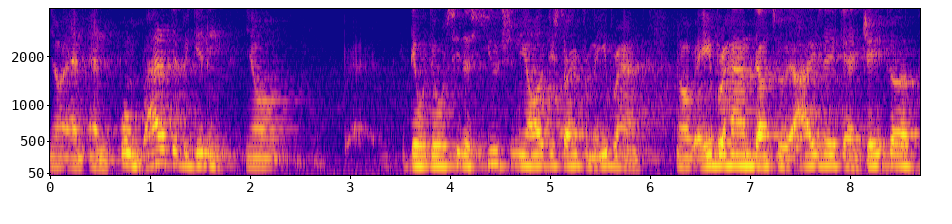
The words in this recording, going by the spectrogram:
you know, and, and boom, right at the beginning, you know, they would, they would see this huge genealogy starting from Abraham, you know, Abraham down to Isaac and Jacob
